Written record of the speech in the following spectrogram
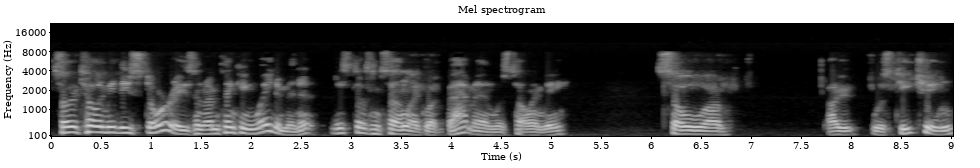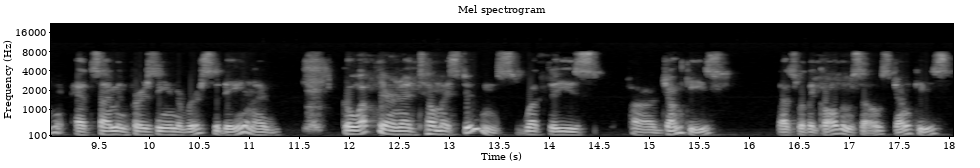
so they're telling me these stories, and I'm thinking, wait a minute, this doesn't sound like what Batman was telling me. So uh, I was teaching at Simon Fraser University, and I go up there and I'd tell my students what these uh, junkies, that's what they call themselves, junkies,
